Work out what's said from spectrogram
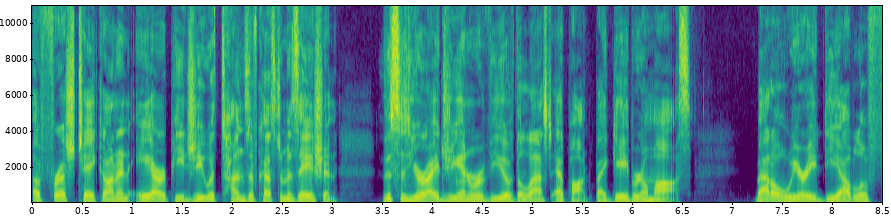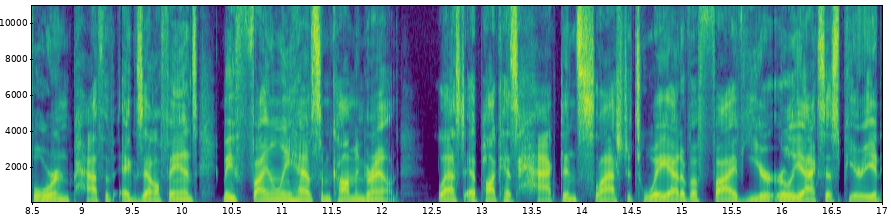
A fresh take on an ARPG with tons of customization. This is your IGN review of The Last Epoch by Gabriel Moss. Battle weary Diablo 4 and Path of Exile fans may finally have some common ground. Last Epoch has hacked and slashed its way out of a five year early access period,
